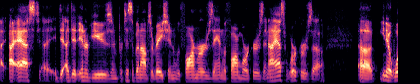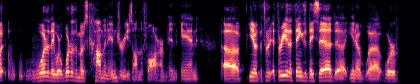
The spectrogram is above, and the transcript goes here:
I, I asked, uh, I did interviews and participant observation with farmers and with farm workers, and I asked workers, uh, uh, you know, what what are they? What are the most common injuries on the farm? And and uh, you know, the th- three of the things that they said, uh, you know, uh, were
